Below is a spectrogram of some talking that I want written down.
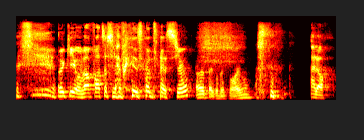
ok, on va repartir sur la présentation. Ah, t'as complètement raison. Alors,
